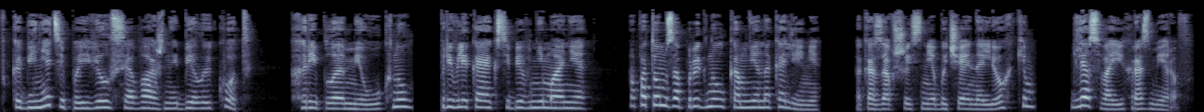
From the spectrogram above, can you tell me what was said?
В кабинете появился важный белый кот, хрипло мяукнул, привлекая к себе внимание, а потом запрыгнул ко мне на колени, оказавшись необычайно легким для своих размеров.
